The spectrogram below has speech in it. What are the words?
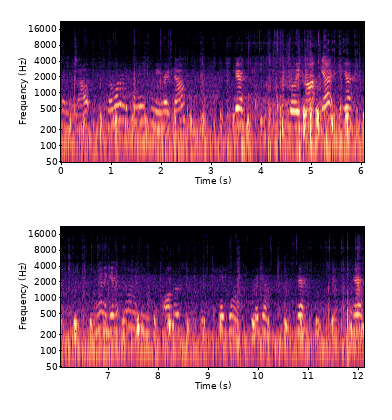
sending him out. And I want him to come into me right now. Here. So he's not yet. Here. I'm going to give it to him if he offers. Good job. Good job. Here. Here.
